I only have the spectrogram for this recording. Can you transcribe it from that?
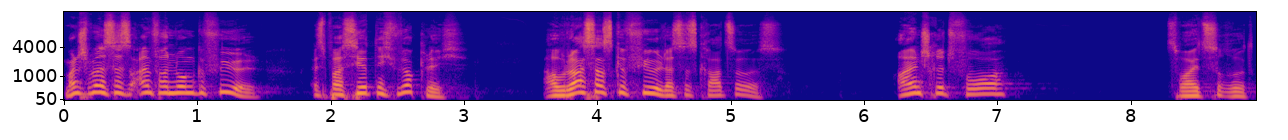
Manchmal ist es einfach nur ein Gefühl. Es passiert nicht wirklich. Aber du hast das Gefühl, dass es gerade so ist. Ein Schritt vor, zwei zurück.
